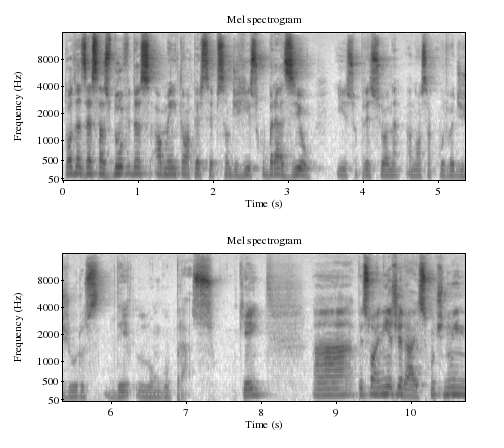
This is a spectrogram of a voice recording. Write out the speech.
Todas essas dúvidas aumentam a percepção de risco Brasil e isso pressiona a nossa curva de juros de longo prazo. Ok? Ah, pessoal, em linhas gerais, continuem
